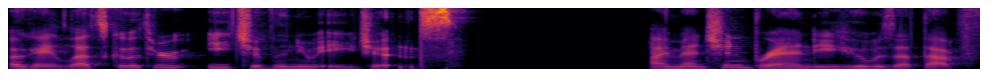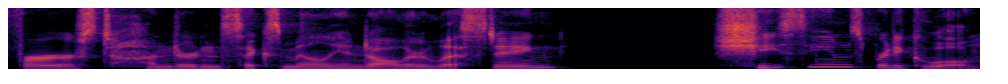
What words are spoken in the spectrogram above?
Okay, let's go through each of the new agents. I mentioned Brandi, who was at that first $106 million listing. She seems pretty cool.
